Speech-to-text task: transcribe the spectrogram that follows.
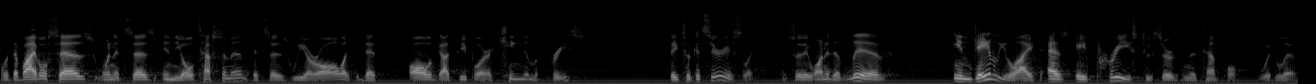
what the Bible says when it says in the Old Testament, it says we are all, that all of God's people are a kingdom of priests. They took it seriously. And so they wanted to live in daily life as a priest who serves in the temple would live.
